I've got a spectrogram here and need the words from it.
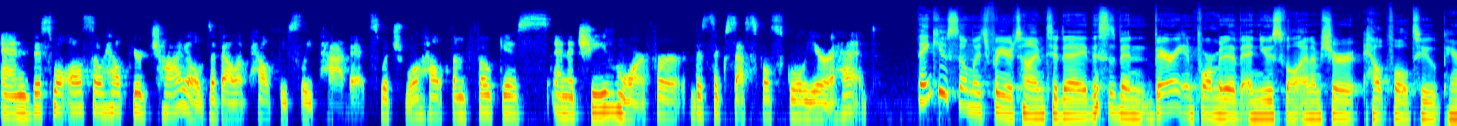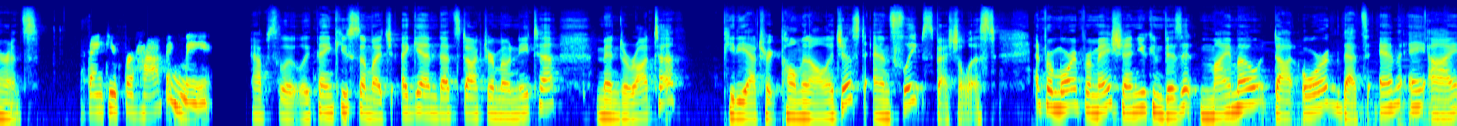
And this will also help your child develop healthy sleep habits, which will help them focus and achieve more for the successful school year ahead. Thank you so much for your time today. This has been very informative and useful, and I'm sure helpful to parents. Thank you for having me. Absolutely. Thank you so much. Again, that's Dr. Monita Mendiratta, pediatric pulmonologist and sleep specialist. And for more information, you can visit maimo.org. That's M A I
